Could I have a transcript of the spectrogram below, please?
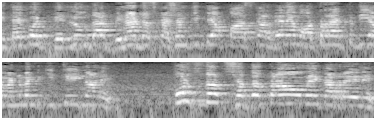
ਕਿਤੇ ਕੋਈ ਬਿੱਲ ਹੁੰਦਾ ਬਿਨਾਂ ਡਿਸਕਸ਼ਨ ਕੀਤੇ ਆ ਪਾਸ ਕਰਦੇ ਨੇ ਵਾਟਰ ਐਕਟ ਦੀ ਅਮੈਂਡਮੈਂਟ ਕੀਤੀ ਇਹਨਾਂ ਨੇ। ਪੁਲਿਸ ਦਾ ਤਸ਼ੱਦਦ ਉਵੇਂ ਕਰ ਰਹੇ ਨੇ।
